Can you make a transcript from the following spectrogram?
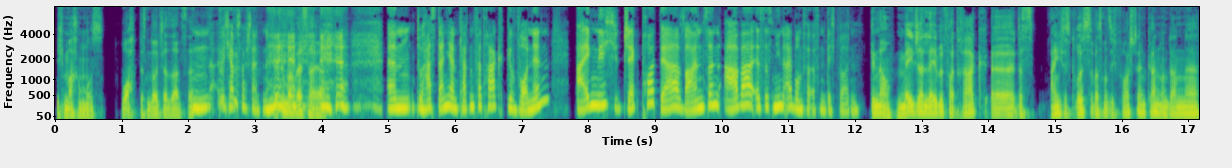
ich machen muss. Boah, das ist ein deutscher Satz. Ne? Ich habe es verstanden. Wird immer besser, ja. ähm, du hast dann ja einen Plattenvertrag gewonnen. Eigentlich Jackpot, der Wahnsinn, aber es ist nie ein Album veröffentlicht worden. Genau, Major Label Vertrag, äh, das eigentlich das Größte, was man sich vorstellen kann. Und dann äh,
